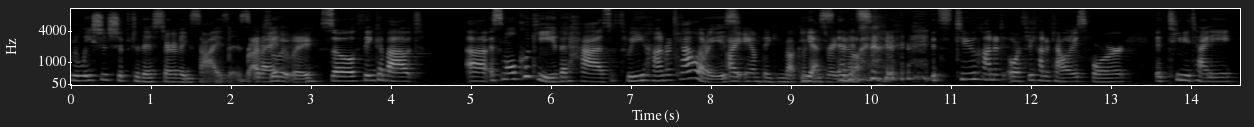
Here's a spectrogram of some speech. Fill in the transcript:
relationship to their serving sizes. right? Absolutely. So think about uh, a small cookie that has 300 calories. I am thinking about cookies yes, right now. it's it's 200 or 300 calories for a teeny tiny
